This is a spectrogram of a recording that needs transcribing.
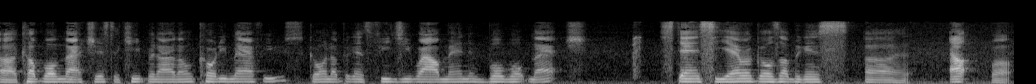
A couple of matches to keep an eye on. Cody Matthews going up against Fiji Wildman in Bull Rope match. Stan Sierra goes up against uh, out. Well,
